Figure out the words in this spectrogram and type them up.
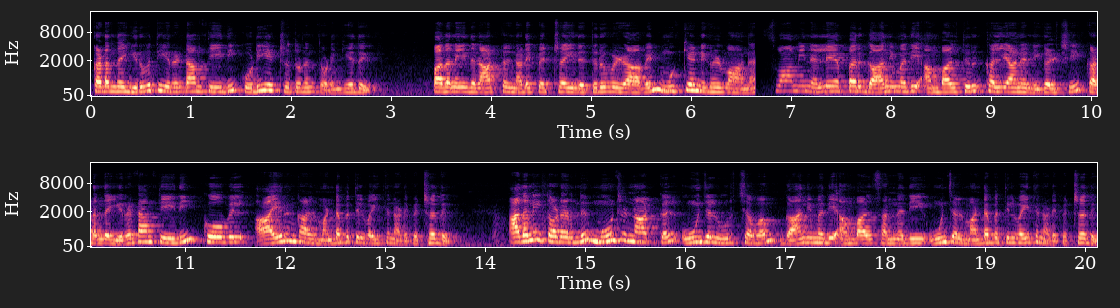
கடந்த இருபத்தி இரண்டாம் தேதி கொடியேற்றத்துடன் தொடங்கியது. பதினைந்து நாட்கள் நடைபெற்ற இந்த திருவிழாவின் முக்கிய நிகழ்வான சுவாமி நெல்லையப்பர் காந்திமதி அம்பாள் திருக்கல்யாண நிகழ்ச்சி கடந்த இரண்டாம் தேதி கோவில் ஆயிரங்கால் மண்டபத்தில் வைத்து நடைபெற்றது. அதனைத் தொடர்ந்து மூன்று நாட்கள் ஊஞ்சல் உற்சவம் காந்திமதி அம்பாள் சன்னதி ஊஞ்சல் மண்டபத்தில் வைத்து நடைபெற்றது.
